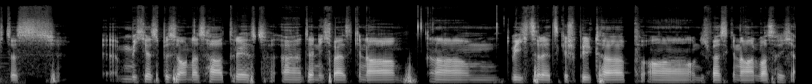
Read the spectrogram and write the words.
nicht, dass mich jetzt besonders hart trifft, äh, denn ich weiß genau, ähm, wie ich zuletzt gespielt habe äh, und ich weiß genau, an was ich äh,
